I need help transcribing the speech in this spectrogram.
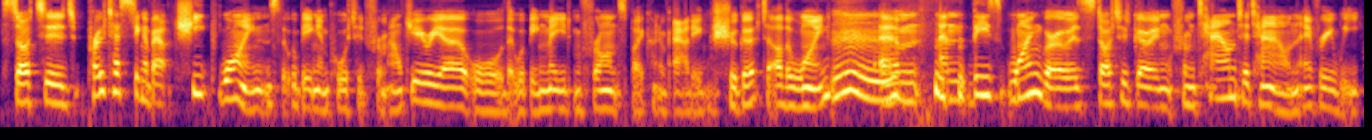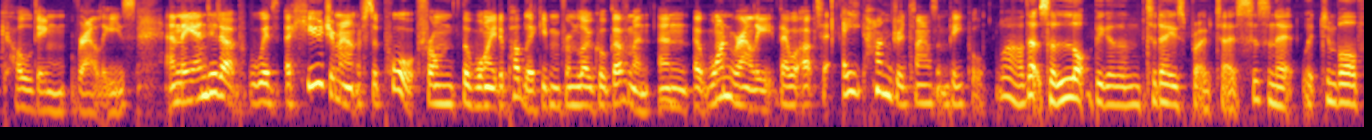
started protesting about cheap wine wines that were being imported from Algeria or that were being made in France by kind of adding sugar to other wine. Mm. Um, and these wine growers started going from town to town every week holding rallies. And they ended up with a huge amount of support from the wider public, even from local government. And at one rally, there were up to 800,000 people. Wow, that's a lot bigger than today's protests, isn't it? Which involve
